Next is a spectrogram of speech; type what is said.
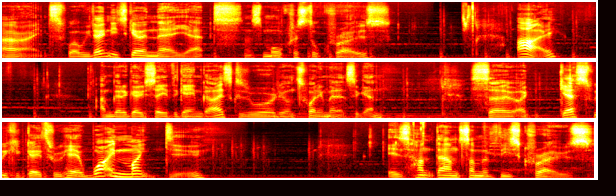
Alright, well we don't need to go in there yet. There's more crystal crows. I, I'm going to go save the game, guys, because we're already on 20 minutes again. So I guess we could go through here. What I might do is hunt down some of these crows.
